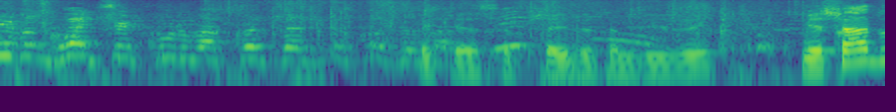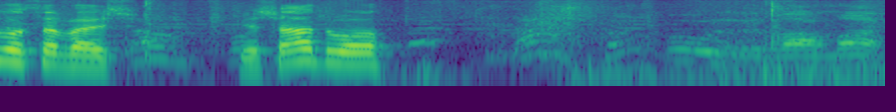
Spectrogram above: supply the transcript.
Piwo, chodźcie kurwa, kończę, kończę. Tak, ja sobie przejdę tam bliżej. Mieszadło se weź! Mieszadło! Kurwa mać.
